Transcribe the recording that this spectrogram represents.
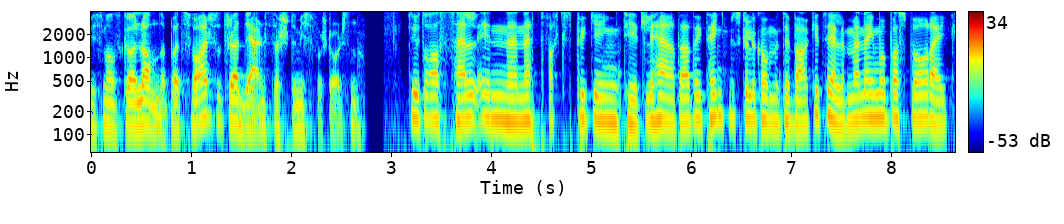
Hvis man skal lande på et svar, så tror jeg det er den største misforståelsen. Du drar selv inn nettverksbygging tidlig her. Det hadde jeg tenkt vi skulle komme tilbake til, men jeg må bare spørre deg.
